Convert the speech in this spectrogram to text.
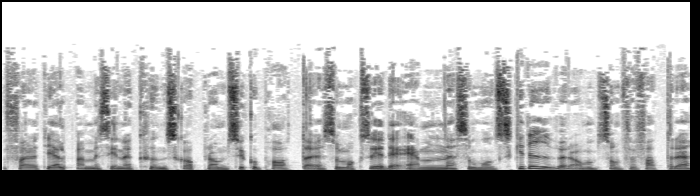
för att hjälpa med sina kunskaper om psykopater, som också är det ämne som hon skriver om som författare.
